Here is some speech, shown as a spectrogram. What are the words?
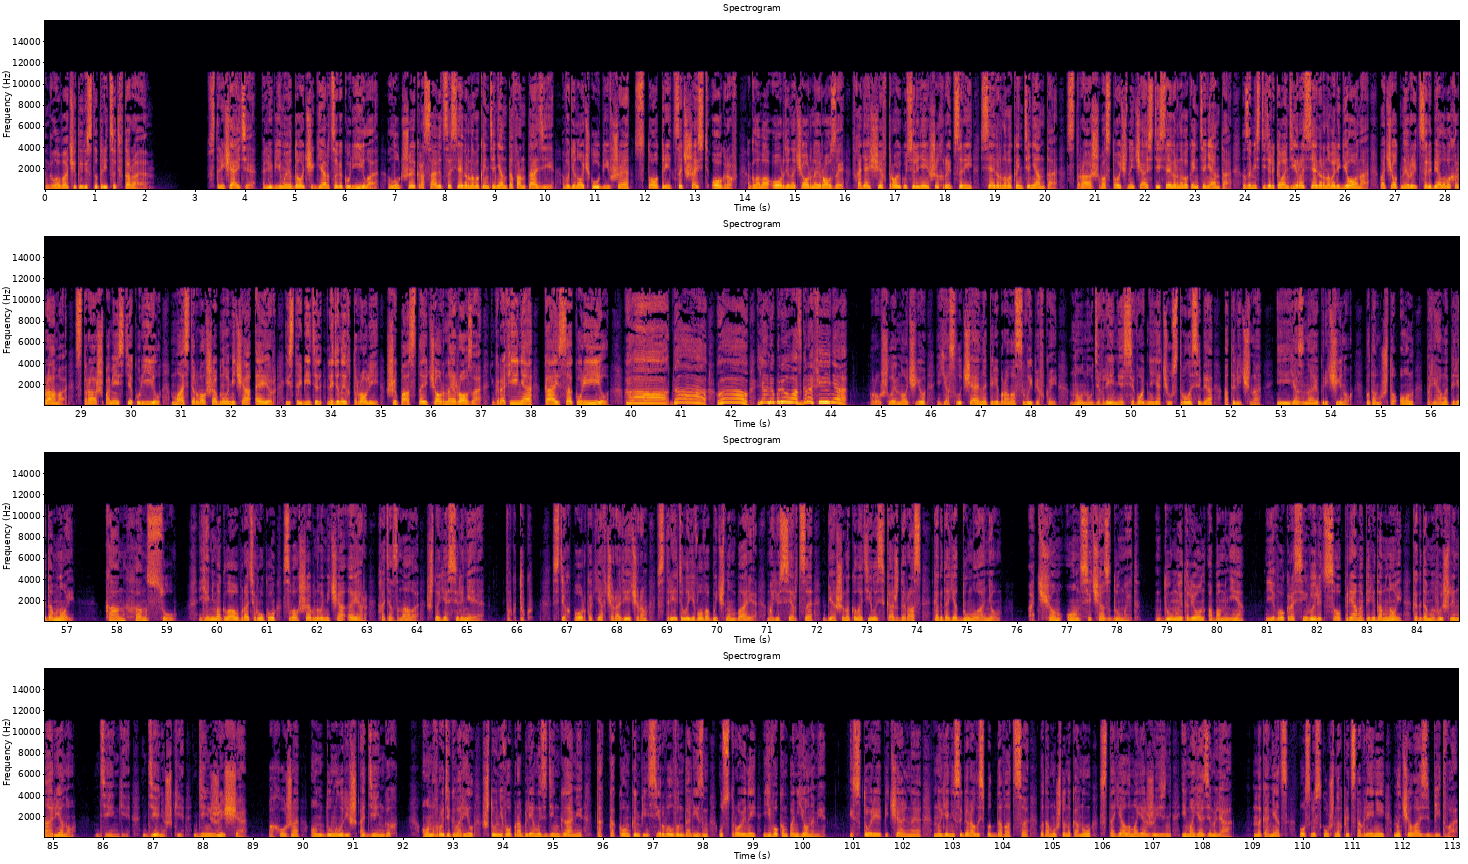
Глава 432. «Встречайте, любимая дочь герцога Курила, лучшая красавица северного континента фантазии, в одиночку убившая 136 огров, глава Ордена Черной Розы, входящая в тройку сильнейших рыцарей северного континента, страж восточной части северного континента, заместитель командира Северного легиона, почетный рыцарь Белого храма, страж поместья Курил, мастер волшебного меча Эйр — истребитель ледяных троллей, шипастая черная роза, графиня Кайса Куриил. а, да! Вау! Я люблю вас, графиня!» Прошлой ночью я случайно перебрала с выпивкой, но, на удивление, сегодня я чувствовала себя отлично. И я знаю причину, потому что он прямо передо мной. Кан Хан Су. Я не могла убрать руку с волшебного меча Эйр, хотя знала, что я сильнее. Тук-тук. С тех пор, как я вчера вечером встретила его в обычном баре, мое сердце бешено колотилось каждый раз, когда я думала о нем. О чем он сейчас думает? Думает ли он обо мне? Его красивое лицо прямо передо мной, когда мы вышли на арену. Деньги, денежки, деньжища. Похоже, он думал лишь о деньгах. Он вроде говорил, что у него проблемы с деньгами, так как он компенсировал вандализм, устроенный его компаньонами. История печальная, но я не собиралась поддаваться, потому что на кону стояла моя жизнь и моя земля. Наконец, после скучных представлений началась битва.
